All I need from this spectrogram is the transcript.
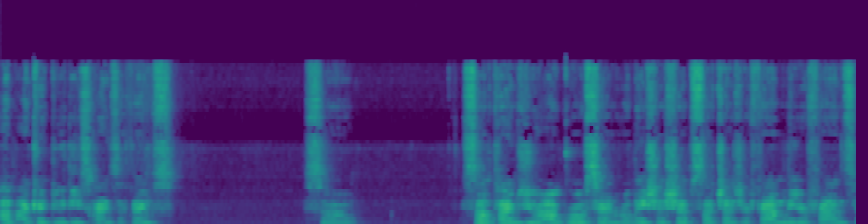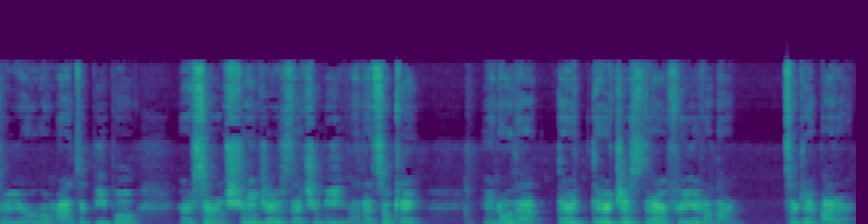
um, I could do these kinds of things. So Sometimes you outgrow certain relationships, such as your family, your friends, or your romantic people, or certain strangers that you meet, and that's okay. You know that they're they're just there for you to learn, to get better,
